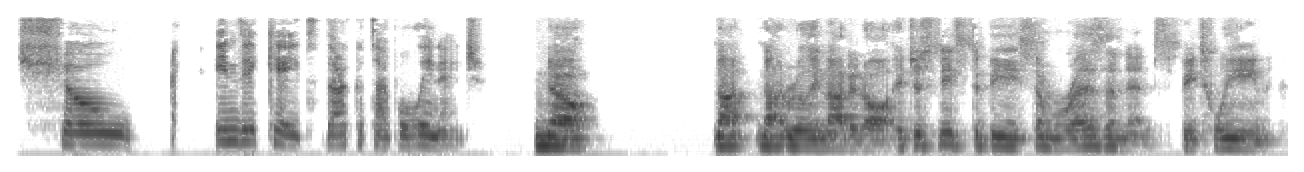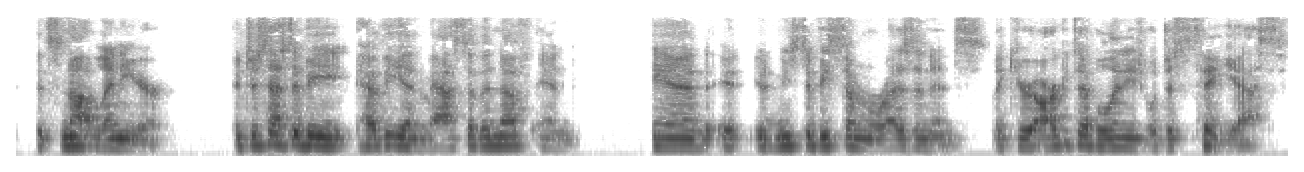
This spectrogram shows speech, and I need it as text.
show indicate the archetypal lineage? No, not not really, not at all. It just needs to be some resonance between that's not linear. It just has to be heavy and massive enough and and it, it needs to be some resonance. Like your archetypal lineage will just say yes.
